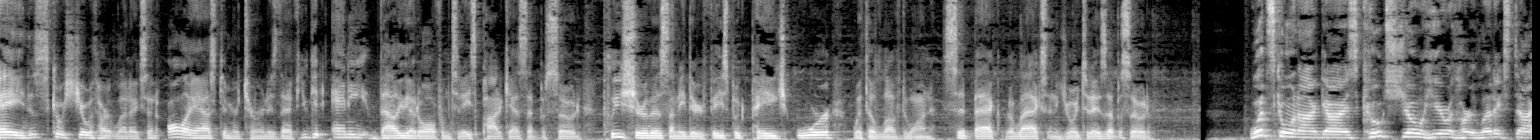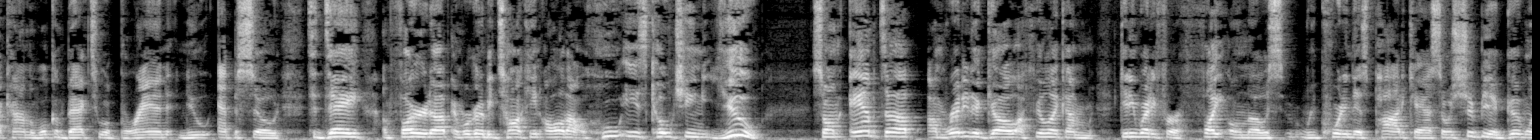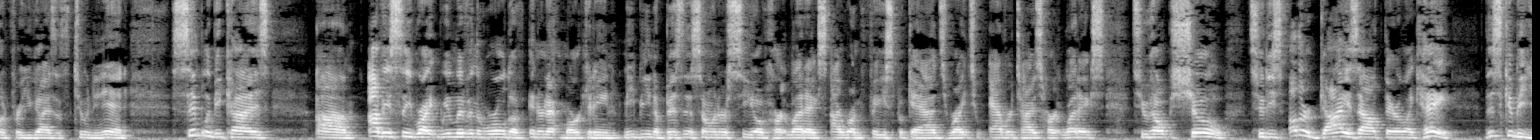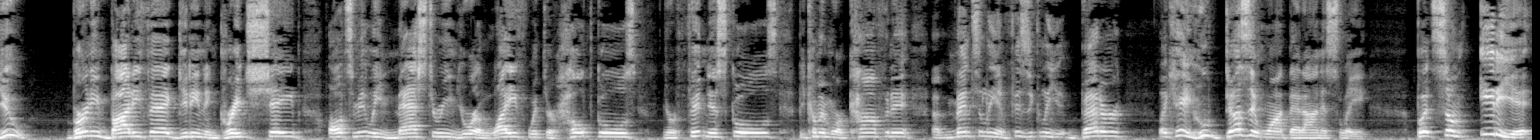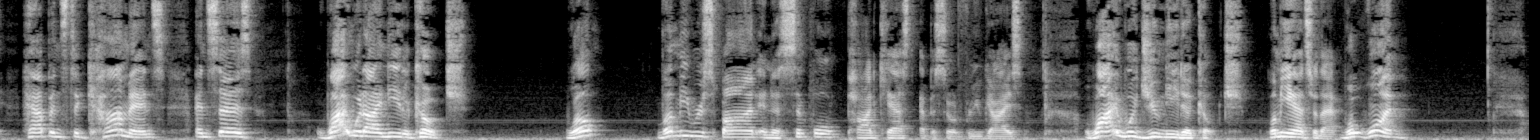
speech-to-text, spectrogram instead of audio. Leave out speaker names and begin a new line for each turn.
Hey, this is Coach Joe with Heartletics, and all I ask in return is that if you get any value at all from today's podcast episode, please share this on either your Facebook page or with a loved one. Sit back, relax, and enjoy today's episode. What's going on, guys? Coach Joe here with Heartletics.com, and welcome back to a brand new episode. Today, I'm fired up, and we're going to be talking all about who is coaching you. So I'm amped up. I'm ready to go. I feel like I'm getting ready for a fight almost recording this podcast. So it should be a good one for you guys that's tuning in simply because um, obviously, right, we live in the world of internet marketing. Me being a business owner, CEO of Heartletics, I run Facebook ads, right, to advertise Heartletics to help show to these other guys out there, like, hey, this could be you. Burning body fat, getting in great shape, ultimately mastering your life with your health goals, your fitness goals, becoming more confident, uh, mentally and physically better. Like, hey, who doesn't want that, honestly? But some idiot happens to comment and says, Why would I need a coach? Well, let me respond in a simple podcast episode for you guys. Why would you need a coach? Let me answer that. Well, one,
